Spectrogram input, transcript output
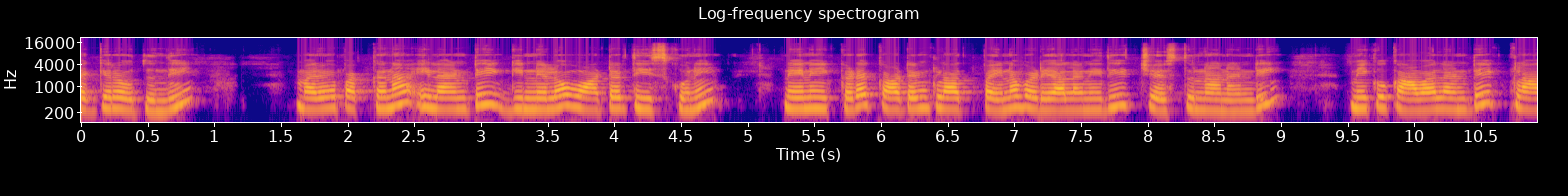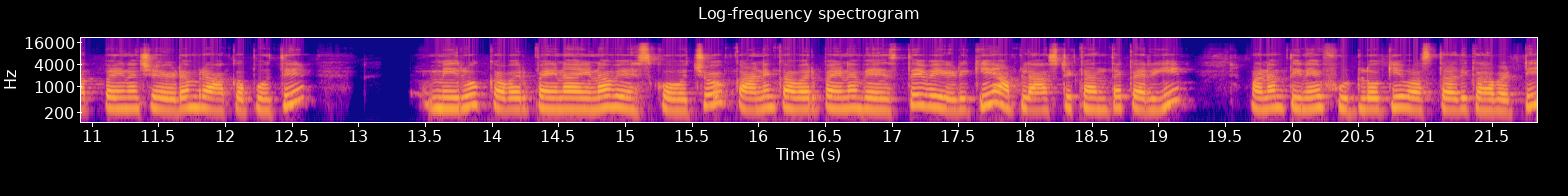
దగ్గర అవుతుంది. మరో పక్కన ఇలాంటి గిన్నెలో వాటర్ తీసుకొని నేను ఇక్కడ కాటన్ క్లాత్ పైన వడియాలనేది చేస్తున్నానండి. మీకు కావాలంటే క్లాత్ పైన చేయడం రాకపోతే మీరు కవర్ పైన అయినా వేసుకోవచ్చు. కానీ కవర్ పైన వేస్తే వేడికి ఆ ప్లాస్టిక్ అంతా కరిగి మనం తినే ఫుడ్లోకి వస్తుంది కాబట్టి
